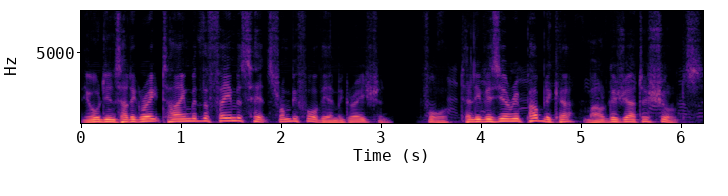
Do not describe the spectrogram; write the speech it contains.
The audience had a great time with the famous hits from before the emigration. For Telewizja Republika, Małgorzata Schulz.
